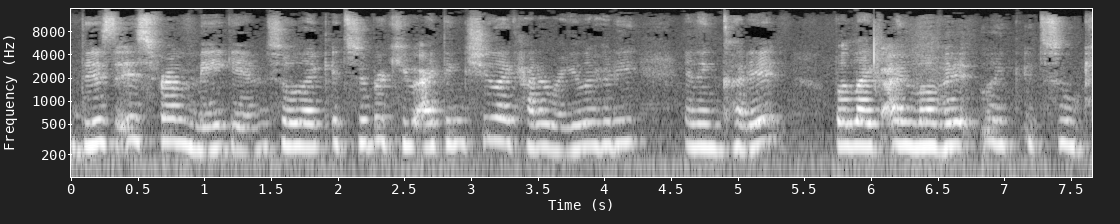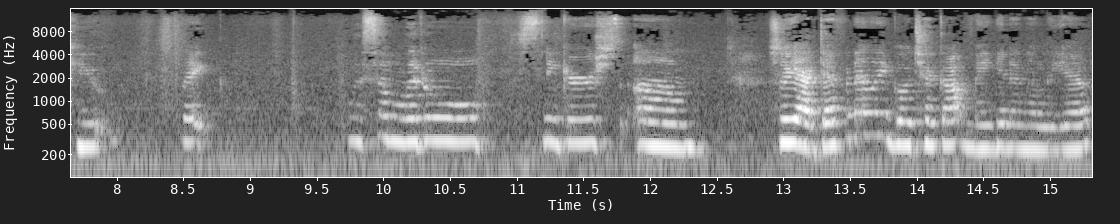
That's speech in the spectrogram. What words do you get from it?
this is from Megan. So like, it's super cute. I think she like had a regular hoodie and then cut it. But like, I love it. Like, it's so cute. Like, with some little sneakers. Um, so yeah, definitely go check out Megan and Aaliyah.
